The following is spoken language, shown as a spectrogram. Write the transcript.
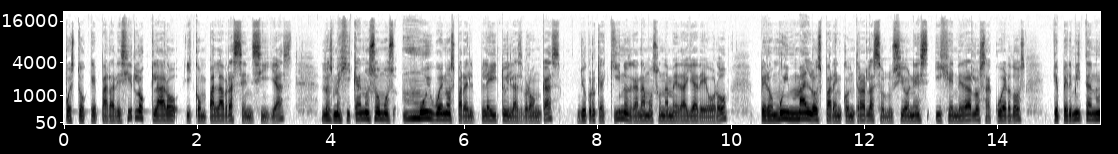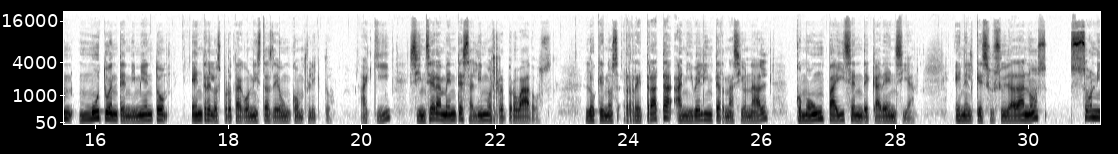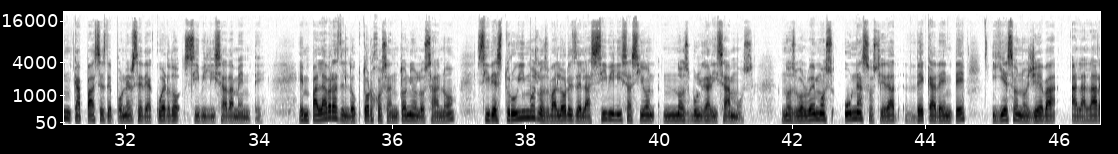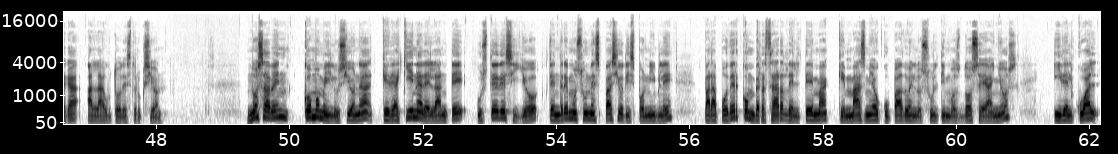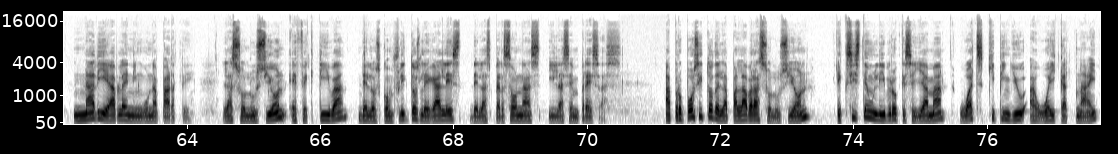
puesto que, para decirlo claro y con palabras sencillas, los mexicanos somos muy buenos para el pleito y las broncas, yo creo que aquí nos ganamos una medalla de oro, pero muy malos para encontrar las soluciones y generar los acuerdos que permitan un mutuo entendimiento entre los protagonistas de un conflicto. Aquí, sinceramente, salimos reprobados, lo que nos retrata a nivel internacional como un país en decadencia, en el que sus ciudadanos son incapaces de ponerse de acuerdo civilizadamente. En palabras del doctor José Antonio Lozano, si destruimos los valores de la civilización, nos vulgarizamos, nos volvemos una sociedad decadente y eso nos lleva a la larga a la autodestrucción. No saben cómo me ilusiona que de aquí en adelante ustedes y yo tendremos un espacio disponible para poder conversar del tema que más me ha ocupado en los últimos 12 años y del cual nadie habla en ninguna parte, la solución efectiva de los conflictos legales de las personas y las empresas. A propósito de la palabra solución, existe un libro que se llama What's Keeping You Awake at Night.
